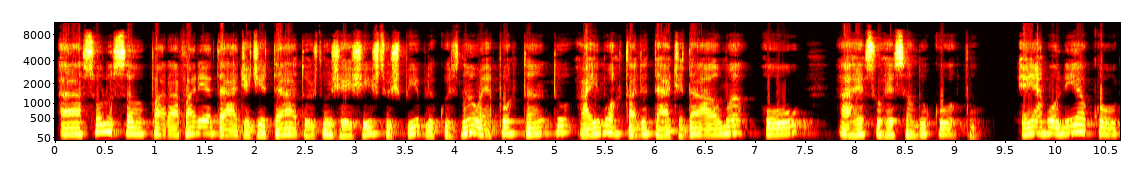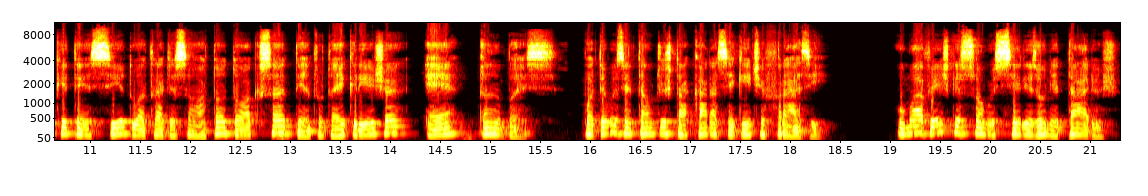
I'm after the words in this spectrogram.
A solução para a variedade de dados nos registros bíblicos não é, portanto, a imortalidade da alma ou a ressurreição do corpo. Em harmonia com o que tem sido a tradição ortodoxa dentro da Igreja, é ambas. Podemos então destacar a seguinte frase: Uma vez que somos seres unitários,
